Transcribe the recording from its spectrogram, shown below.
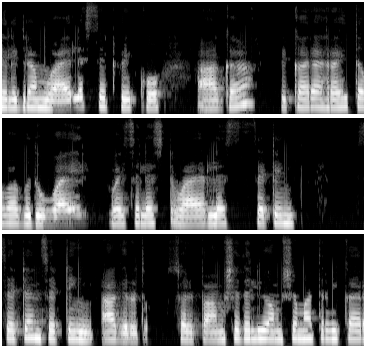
ಟೆಲಿಗ್ರಾಮ್ ವೈರ್ಲೆಸ್ ಸೆಟ್ ಬೇಕು. ಆಗ ವಿಕಾರ ವೈ ವೈರ್ ವೈಸಲೆಸ್ಟ್ wireless setting, set and setting ಆಗಿರೋದು ಸ್ವಲ್ಪ ಅಂಶದಲ್ಲಿಯೂ ಅಂಶ ಮಾತ್ರ ವಿಕಾರ,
